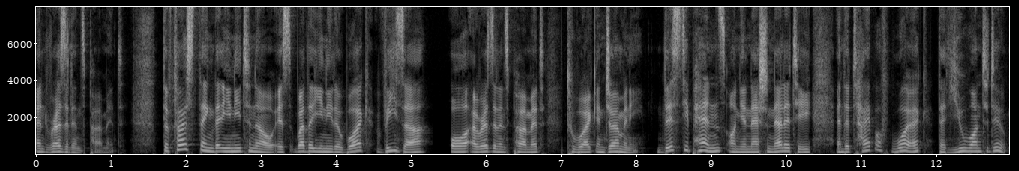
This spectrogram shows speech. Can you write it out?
and residence permit. The first thing that you need to know is whether you need a work visa or a residence permit to work in Germany. This depends on your nationality and the type of work that you want to do.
